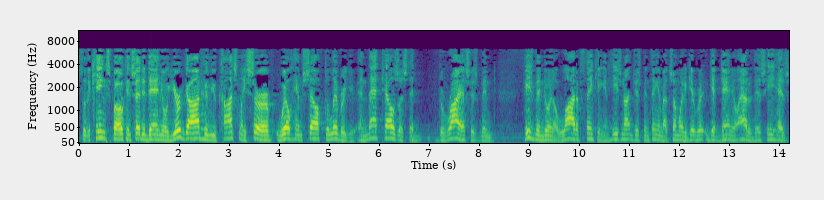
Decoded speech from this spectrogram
So the king spoke and said to Daniel, Your God, whom you constantly serve, will himself deliver you. And that tells us that Darius has been he's been doing a lot of thinking, and he's not just been thinking about some way to get get Daniel out of this. He has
